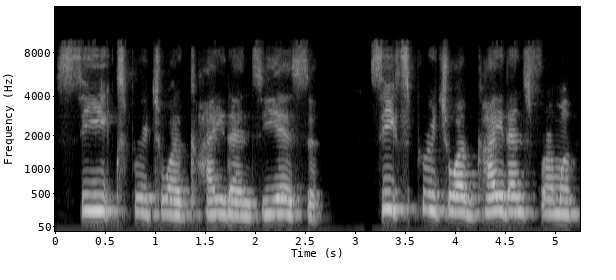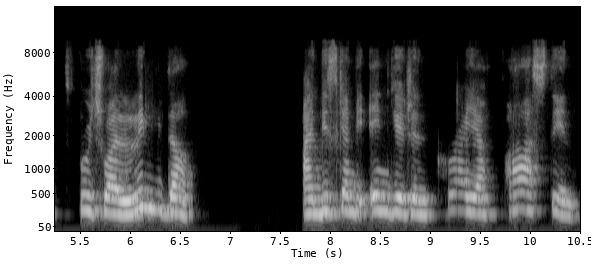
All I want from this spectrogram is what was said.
seek spiritual guidance. Yes, seek spiritual guidance from a spiritual leader. And this can be engaged in prayer, fasting,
